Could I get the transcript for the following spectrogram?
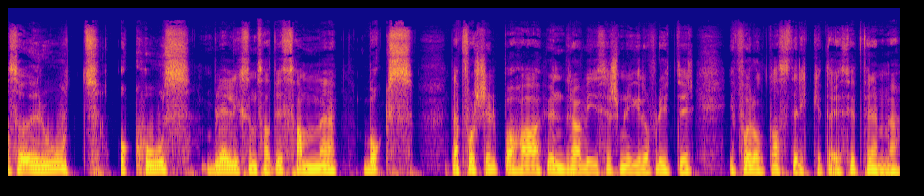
Altså, rot og kos ble liksom satt i samme boks. Det er forskjell på å ha 100 aviser som ligger og flyter, i forhold til å ha strikketøyet sitt fremme.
